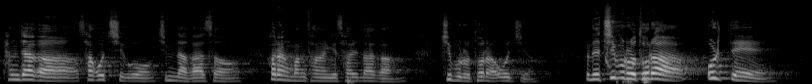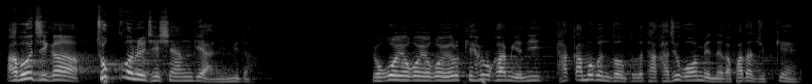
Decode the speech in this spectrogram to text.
탕자가 사고치고 집 나가서 허랑방탕하게 살다가 집으로 돌아오죠. 그런데 집으로 돌아올 때 아버지가 조건을 제시한 게 아닙니다. 요거 요거 요거 이렇게 회복하면 니 다 까먹은 돈 그거 다 가지고 오면 내가 받아줄게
